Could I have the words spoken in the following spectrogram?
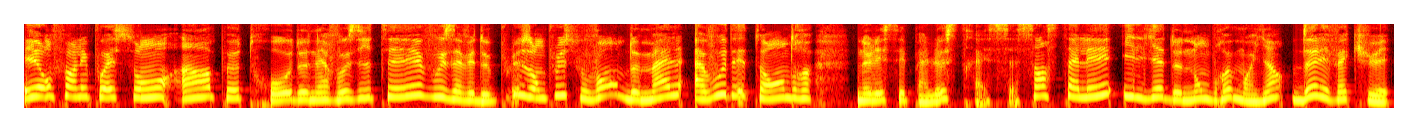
Et enfin les poissons, un peu trop de nervosité, vous avez de plus en plus souvent de mal à vous détendre. Ne laissez pas le stress s'installer, il y a de nombreux moyens de l'évacuer.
